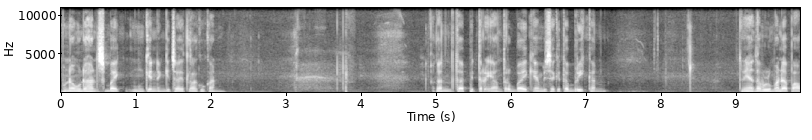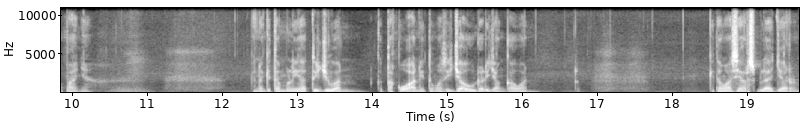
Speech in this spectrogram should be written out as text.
mudah-mudahan sebaik mungkin yang kita lakukan. Akan tetapi ter yang terbaik yang bisa kita berikan ternyata belum ada apa-apanya. Karena kita melihat tujuan ketakwaan itu masih jauh dari jangkauan. Kita masih harus belajar.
